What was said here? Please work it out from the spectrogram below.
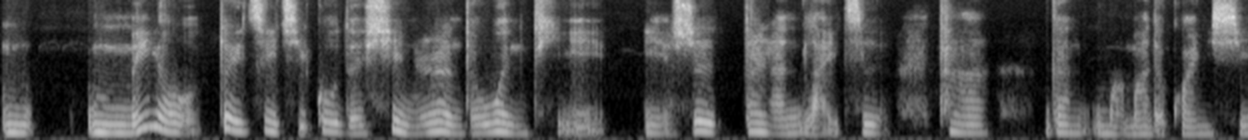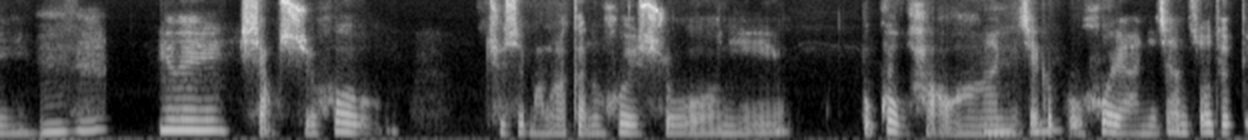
嗯嗯，没有对自己够的信任的问题，也是当然来自他跟妈妈的关系。嗯哼，因为小时候，就是妈妈可能会说你不够好啊，嗯、你这个不会啊，你这样做的不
